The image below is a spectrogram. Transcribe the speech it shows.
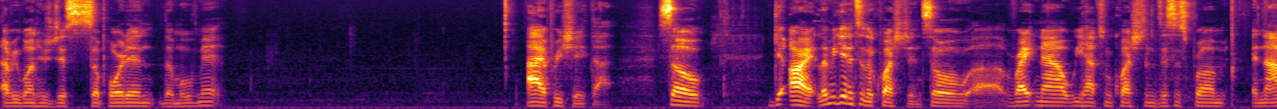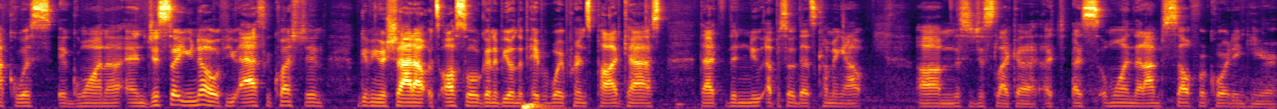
everyone who's just supporting the movement. I appreciate that. So, get, all right, let me get into the question. So, uh, right now we have some questions. This is from Innocuous Iguana. And just so you know, if you ask a question, I'm giving you a shout out. It's also going to be on the Paperboy Prince podcast. That's the new episode that's coming out. Um, this is just like a, a, a one that I'm self recording here.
